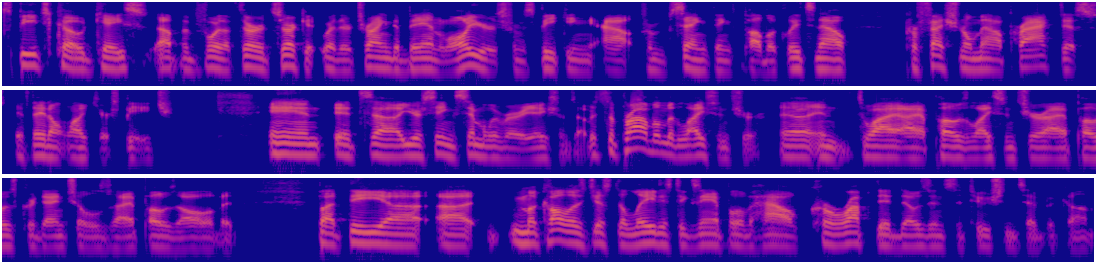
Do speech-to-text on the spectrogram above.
speech code case up before the Third Circuit where they're trying to ban lawyers from speaking out, from saying things publicly. It's now professional malpractice if they don't like your speech and it's uh, you're seeing similar variations of it. It's the problem with licensure, uh, and it's why I oppose licensure. I oppose credentials. I oppose all of it. But the uh, uh, McCullough is just the latest example of how corrupted those institutions have become,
